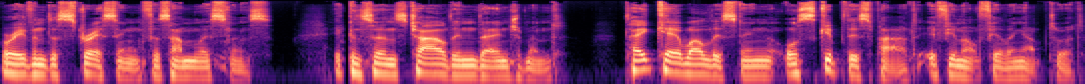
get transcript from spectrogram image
or even distressing for some listeners. It concerns child endangerment. Take care while listening or skip this part if you're not feeling up to it.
